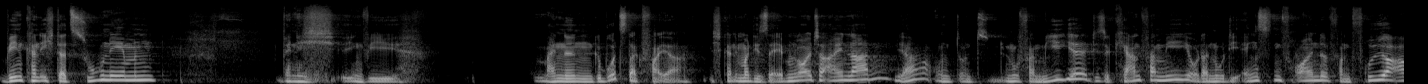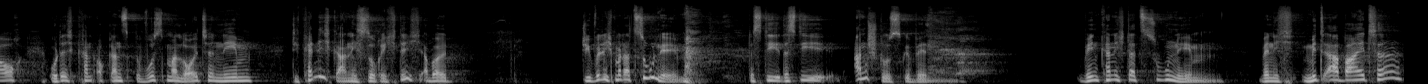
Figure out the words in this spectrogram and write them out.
Wen kann ich dazu nehmen, wenn ich irgendwie meinen Geburtstag feiere? Ich kann immer dieselben Leute einladen, ja, und, und nur Familie, diese Kernfamilie oder nur die engsten Freunde von früher auch. Oder ich kann auch ganz bewusst mal Leute nehmen, die kenne ich gar nicht so richtig, aber die will ich mal dazu nehmen, dass die, dass die Anschluss gewinnen. Wen kann ich dazu nehmen? Wenn ich mitarbeite,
